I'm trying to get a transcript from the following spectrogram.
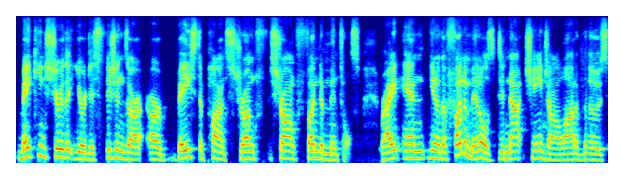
making sure that your decisions are are based upon strong strong fundamentals, right? And you know, the fundamentals did not change on a lot of those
